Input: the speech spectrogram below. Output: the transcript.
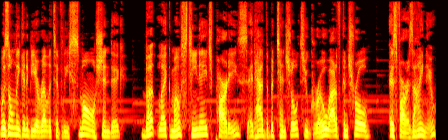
was only going to be a relatively small shindig, but like most teenage parties, it had the potential to grow out of control. As far as I knew,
